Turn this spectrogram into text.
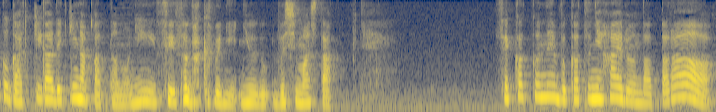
く楽器ができなかったのに吹奏楽部に入部しましたせっかくね部活に入るんだったら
